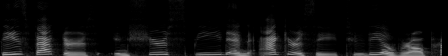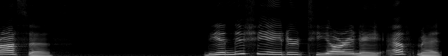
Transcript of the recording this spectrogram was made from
These factors ensure speed and accuracy to the overall process. The initiator tRNA FMET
